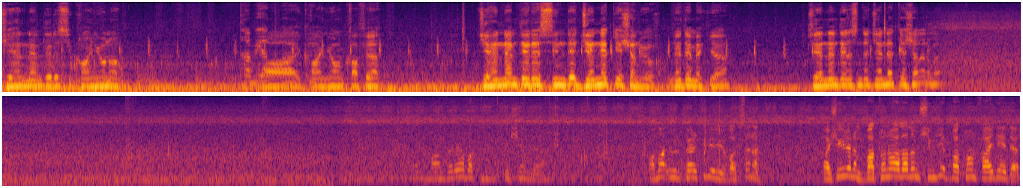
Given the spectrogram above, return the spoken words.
Cehennem Deresi Kanyonu. Tabiat Vay parkı. kanyon kafe. Cehennem Deresi'nde cennet yaşanıyor. Ne demek ya? Cehennem Deresi'nde cennet yaşanır mı? Manzaraya bak muhteşem ya. Ama ürperti veriyor baksana. Ayşegül Hanım batonu alalım şimdi. Baton fayda eder.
